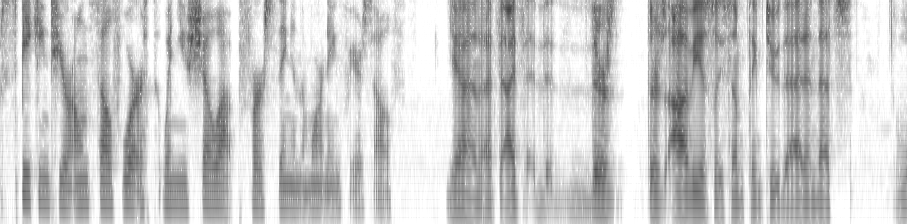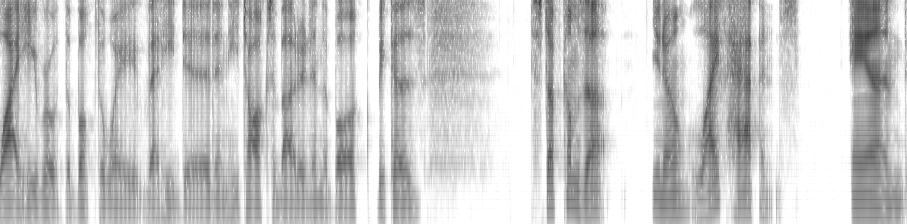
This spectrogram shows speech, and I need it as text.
speaking to your own self-worth when you show up first thing in the morning for yourself Yeah, and I, th- I th- th- there's there's obviously something to that, and that's why he wrote the book the way that he did, and he talks about it in the book because stuff comes up. You know, life happens, and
